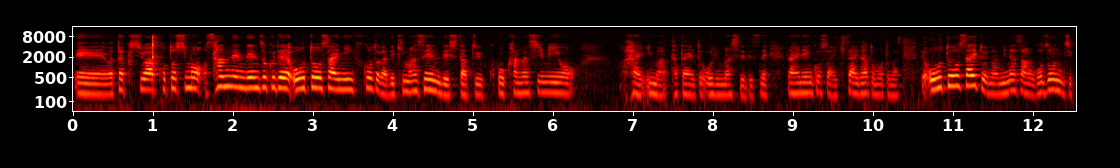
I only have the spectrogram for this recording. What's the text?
えー、私は今年も3年連続で応答祭に行くことができませんでしたというこう悲しみをはい、今、称えておりましてですね、来年こそは行きたいなと思ってます。で、応答祭というのは皆さんご存知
